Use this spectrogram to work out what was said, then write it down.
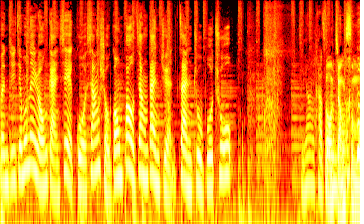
本集节目内容感谢果香手工爆酱蛋卷赞助播出。怎样？卡我讲什么？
